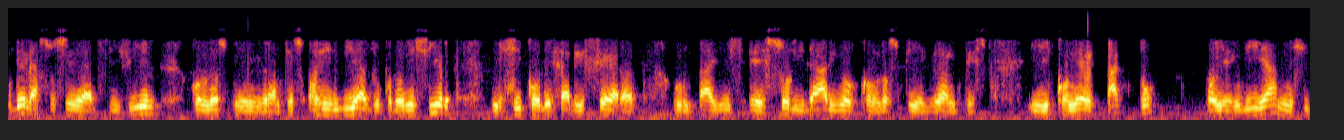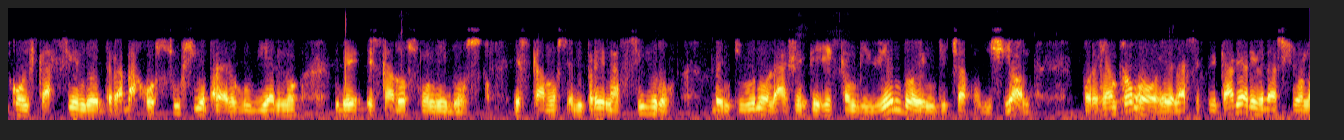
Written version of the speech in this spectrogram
de la sociedad civil con los migrantes. Hoy en día yo puedo decir, México deja de ser un país eh, solidario con los migrantes y con el pacto Hoy en día México está haciendo el trabajo sucio para el gobierno de Estados Unidos. Estamos en plena siglo XXI, la gente está viviendo en dicha condición. Por ejemplo, eh, la secretaria de Relación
